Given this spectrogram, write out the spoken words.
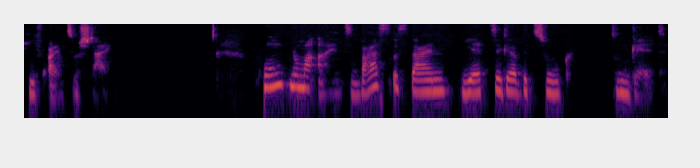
tief einzusteigen. Punkt Nummer eins. Was ist dein jetziger Bezug zum Geld?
